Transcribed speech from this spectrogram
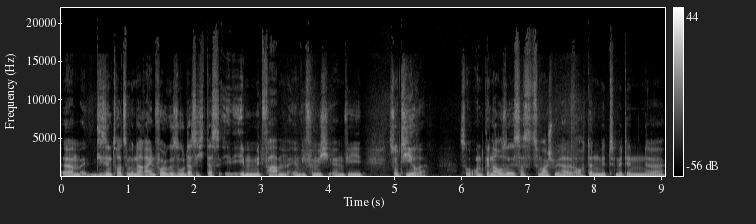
Ähm, die sind trotzdem in der Reihenfolge so, dass ich das eben mit Farben irgendwie für mich irgendwie sortiere. So, und genauso ist das zum Beispiel halt auch dann mit, mit, den, äh,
